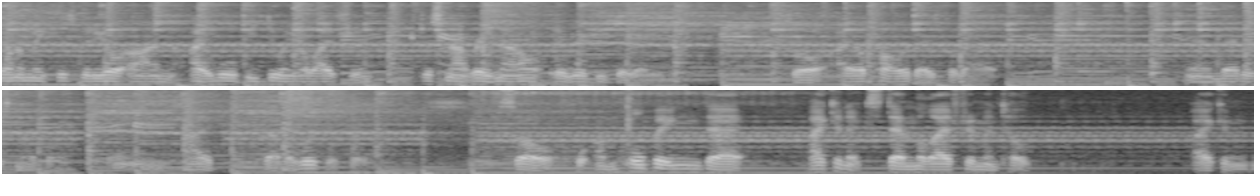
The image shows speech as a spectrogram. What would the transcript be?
want to make this video on, I will be doing a live stream, just not right now, it will be delayed. So I apologize for that. And that is my fault. And I gotta work with it. So I'm hoping that I can extend the live stream until I can,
